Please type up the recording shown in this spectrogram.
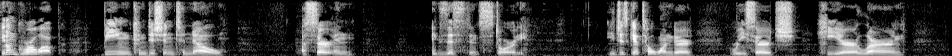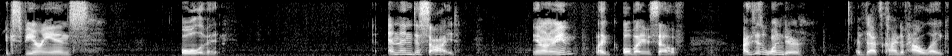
You don't grow up being conditioned to know a certain existence story. You just get to wonder, research, hear, learn, experience, all of it. And then decide. You know what I mean? Like all by yourself. I just wonder if that's kind of how like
